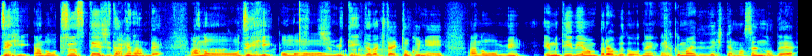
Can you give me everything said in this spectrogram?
ぜひあの2ステージだけなんで、あのぜひおも見ていただきたい。特にあのみ MTV アンプラグドをね、100枚でできてませんので、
